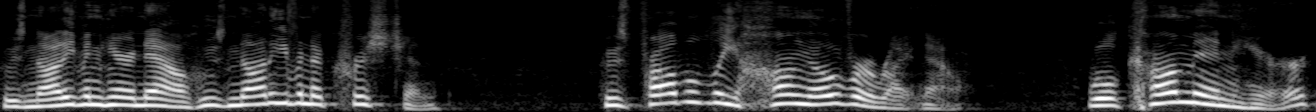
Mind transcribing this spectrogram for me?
who's not even here now, who's not even a Christian, who's probably hung over right now, will come in here,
